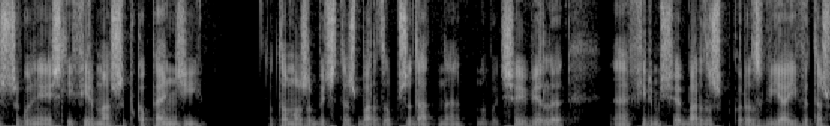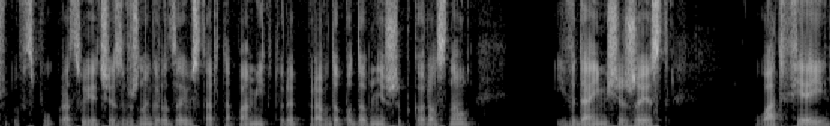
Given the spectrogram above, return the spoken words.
szczególnie jeśli firma szybko pędzi, to to może być też bardzo przydatne, no bo dzisiaj wiele firm się bardzo szybko rozwija i wy też współpracujecie z różnego rodzaju startupami, które prawdopodobnie szybko rosną i wydaje mi się, że jest łatwiej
